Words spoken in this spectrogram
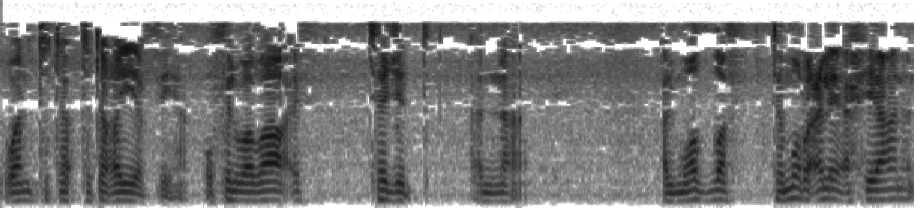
وأنت تتغيب فيها. وفي الوظائف تجد أن الموظف تمر عليه أحيانا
